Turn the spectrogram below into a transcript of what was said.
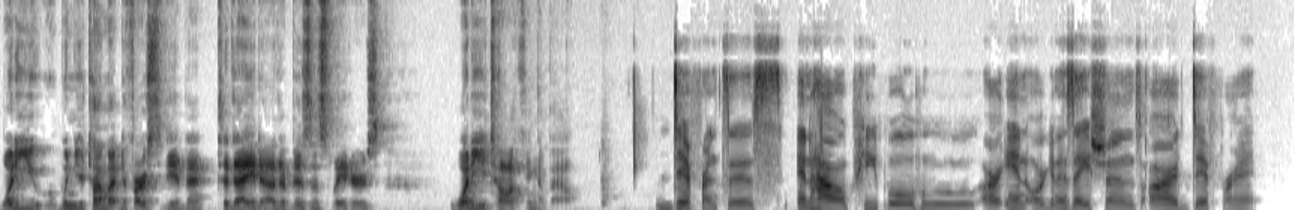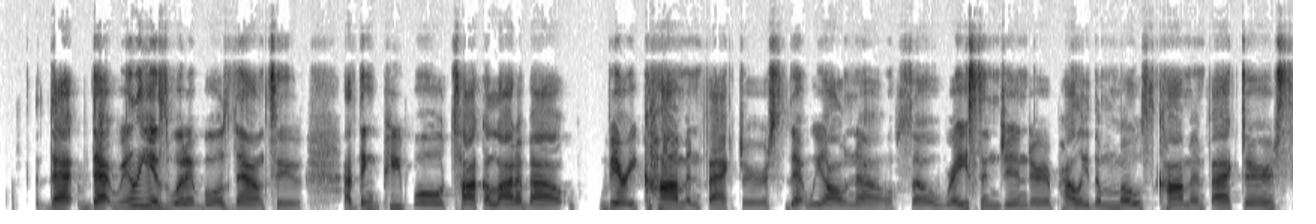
what do you when you're talking about diversity today to other business leaders? What are you talking about? Differences in how people who are in organizations are different that that really is what it boils down to. I think people talk a lot about very common factors that we all know. So race and gender are probably the most common factors,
